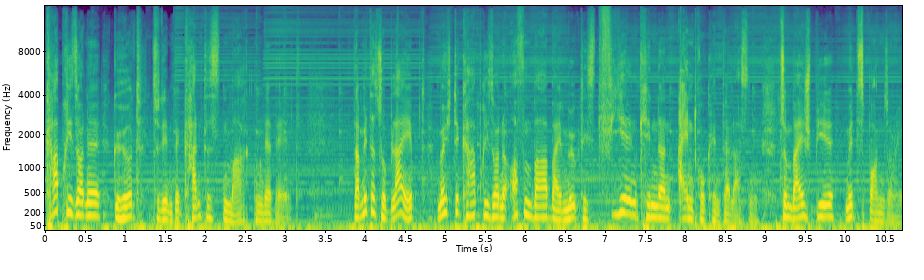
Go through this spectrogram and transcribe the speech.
Capri-Sonne gehört zu den bekanntesten Marken der Welt. Damit das so bleibt, möchte Capri-Sonne offenbar bei möglichst vielen Kindern Eindruck hinterlassen, zum Beispiel mit Sponsoring.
